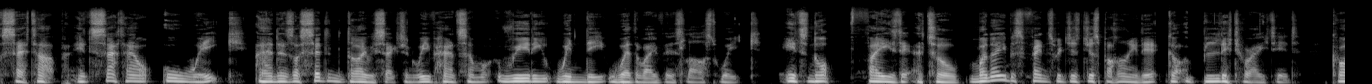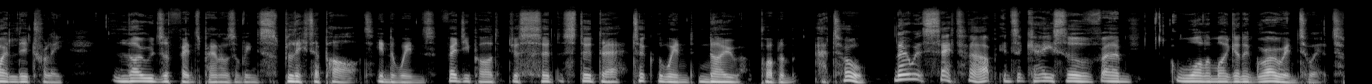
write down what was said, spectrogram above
set up. It sat out all week, and as I said in the diary section, we've had some really windy weather over this last week. It's not fazed it at all. My neighbour's fence, which is just behind it, got obliterated, quite literally. Loads of fence panels have been split apart in the winds. Vegepod just stood, there, took the wind, no problem at all. Now it's set up, it's a case of um, what am I going to grow into it?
